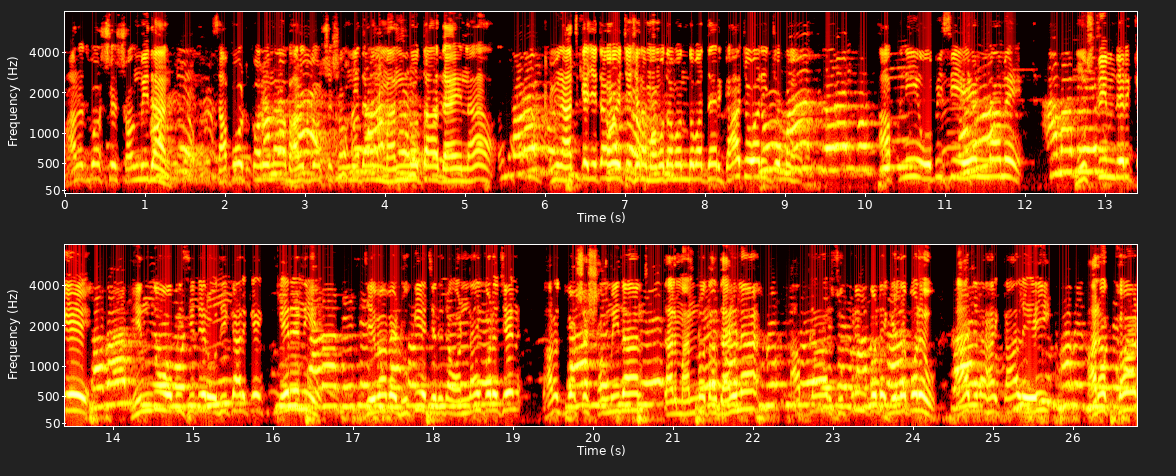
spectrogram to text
ভারতবর্ষের সংবিধান। সাপোর্ট করে না, ভারতবর্ষের সংবিধান মান্যতা দেয় না। এবং আজকে যেটা হয়েছে সেটা মমতা বন্দ্যোপাধ্যায়ের গা জোয়ারির জন্য আপনি ওবিসি এর নামে মুসলিমদেরকে, হিন্দু ওবিসিদের অধিকারকে কেড়ে নিয়ে যেভাবে ঢুকিয়েছেন, এটা অন্যায় করেছেন, ভারতবর্ষের সংবিধান তার মান্যতা দেয় না। আপনার সুপ্রিম কোর্টে গেলে পরেও আজ না হয় কাল এই আরক্ষণ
